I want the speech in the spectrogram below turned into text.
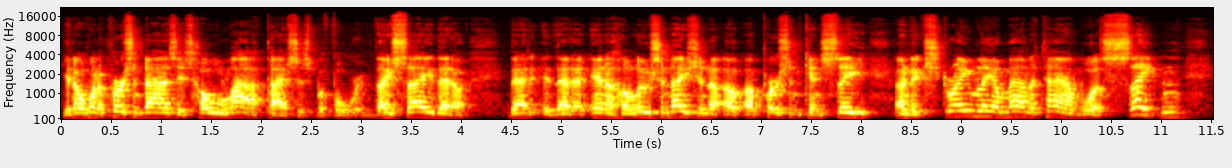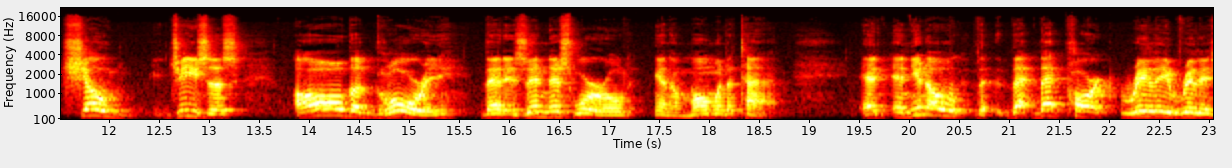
you know, when a person dies, his whole life passes before him. They say that a that that a, in a hallucination a, a person can see an extremely amount of time. Well, Satan showed Jesus all the glory that is in this world in a moment of time. And, and you know, that, that part really, really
